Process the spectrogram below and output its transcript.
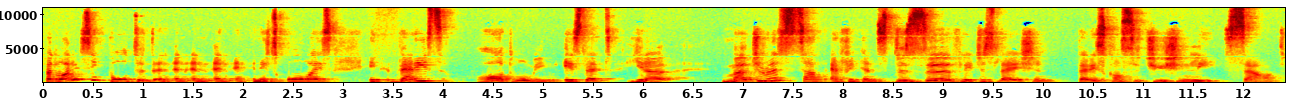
But what is important, and, and, and, and, and it's always, it, that is heartwarming, is that, you know, motorists, South Africans, deserve legislation that is constitutionally sound.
